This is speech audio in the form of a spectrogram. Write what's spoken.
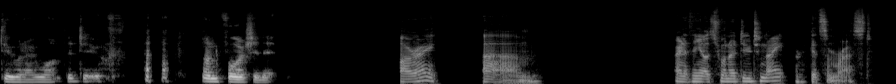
do what I want to do. Unfortunate. all right um anything else you want to do tonight or get some rest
